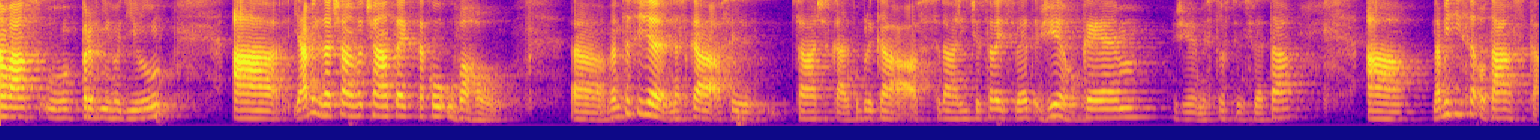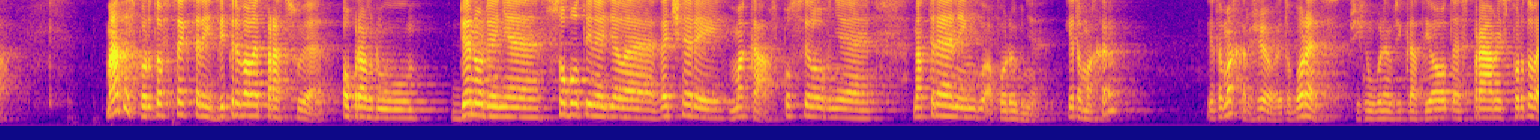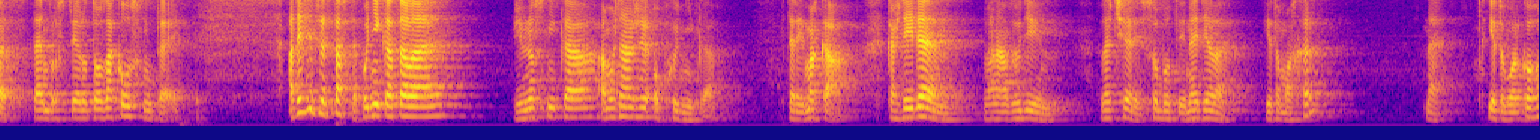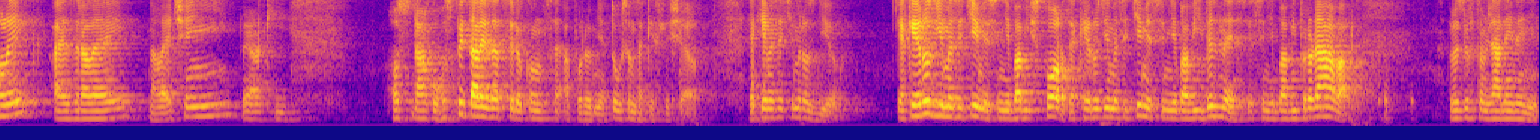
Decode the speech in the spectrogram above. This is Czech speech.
Vítám vás u prvního dílu a já bych začal na začátek takovou úvahou. Eh, vemte si, že dneska asi celá Česká republika a asi se dá říct, že celý svět žije hokejem, žije mistrovstvím světa a nabízí se otázka. Máte sportovce, který vytrvale pracuje, opravdu denodenně, soboty, neděle, večery, maká v posilovně, na tréninku a podobně. Je to machr? Je to machr, že jo? Je to borec. Všichni mu budeme říkat, jo, to je správný sportovec. Ten prostě je do toho zakousnutý. A ty si představte podnikatele, živnostníka a možná, že obchodníka, který maká každý den 12 hodin, večery, soboty, neděle. Je to machr? Ne. Je to workoholik a je zralej na léčení, do nějaký, na nějakou hospitalizaci dokonce a podobně. To už jsem taky slyšel. Jaký je mezi tím rozdíl? Jaký je rozdíl mezi tím, jestli mě baví sport, jaký je rozdíl mezi tím, jestli mě baví biznis, jestli mě baví prodávat? Rozdíl v tom žádný není.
